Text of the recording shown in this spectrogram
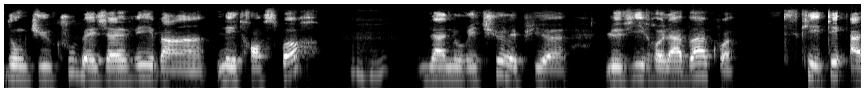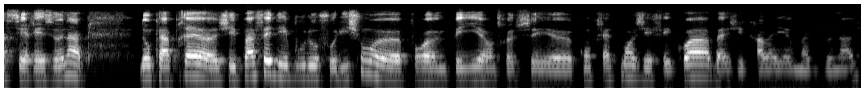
Donc, du coup, ben, j'avais ben, les transports, Mhm. la nourriture et puis euh, le vivre là-bas, quoi. Ce qui était assez raisonnable. Donc après, euh, j'ai pas fait des boulots folichons euh, pour me payer entre ces. euh, concrètement, j'ai fait quoi? Ben, j'ai travaillé au McDonald's,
